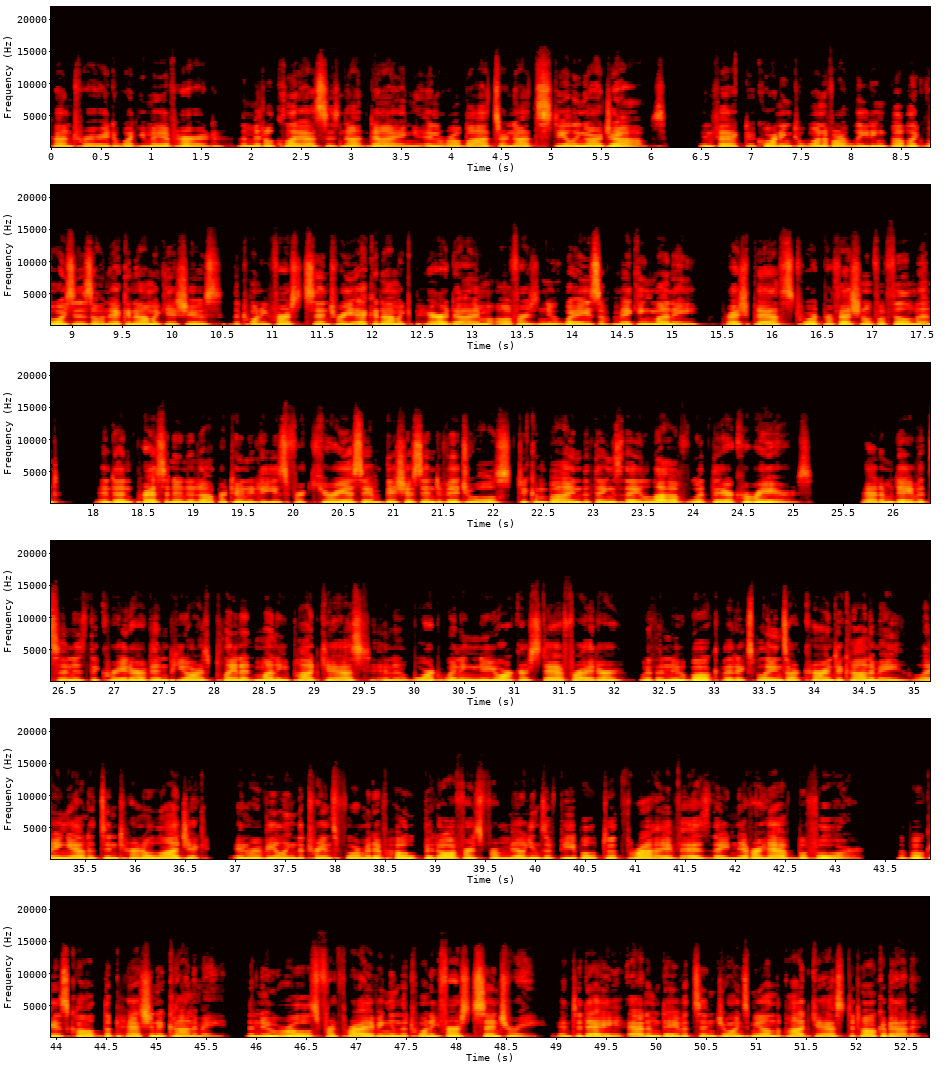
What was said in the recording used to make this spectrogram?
Contrary to what you may have heard, the middle class is not dying and robots are not stealing our jobs. In fact, according to one of our leading public voices on economic issues, the 21st century economic paradigm offers new ways of making money, fresh paths toward professional fulfillment, and unprecedented opportunities for curious, ambitious individuals to combine the things they love with their careers. Adam Davidson is the creator of NPR's Planet Money podcast and an award winning New Yorker staff writer with a new book that explains our current economy, laying out its internal logic, and revealing the transformative hope it offers for millions of people to thrive as they never have before. The book is called The Passion Economy The New Rules for Thriving in the 21st Century. And today, Adam Davidson joins me on the podcast to talk about it.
